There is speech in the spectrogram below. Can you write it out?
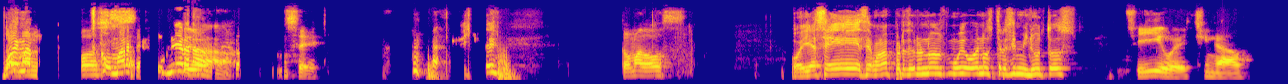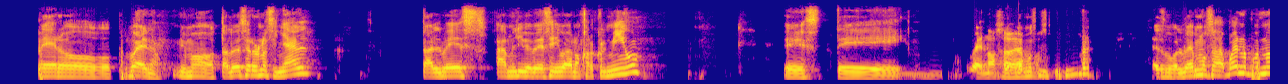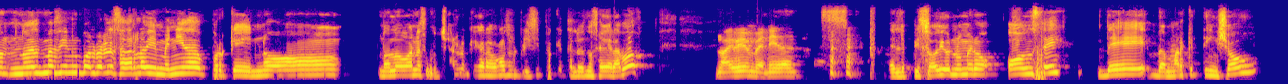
Bueno, Dos, con Marca Cunera. Sí. Toma dos. Oye, ya sé, se van a perder unos muy buenos 13 minutos, Sí, güey, chingado. pero pues bueno, ni modo, tal vez era una señal, tal vez Amli Bebé se iba a enojar conmigo. Este, Güey, no volvemos, sabemos. les volvemos a, bueno, pues no, no es más bien volverles a dar la bienvenida porque no, no lo van a escuchar lo que grabamos al principio, que tal vez no se grabó. No hay bienvenida. el episodio número 11 de The Marketing Show,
